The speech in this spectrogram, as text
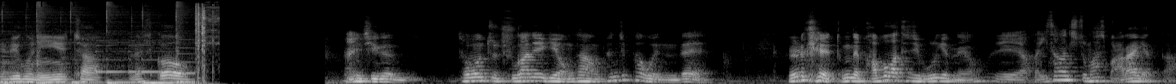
예비군 2일차. 렛츠고 아니 지금 저번 주 주간 일기 영상 편집하고 있는데 왜 이렇게 동네 바보 같은지 모르겠네요. 예, 약간 이상한 짓 좀 하지 말아야겠다.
